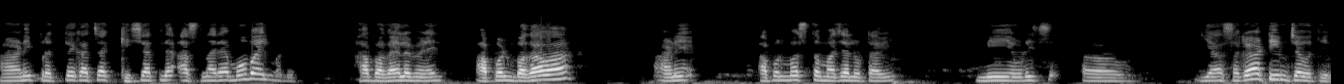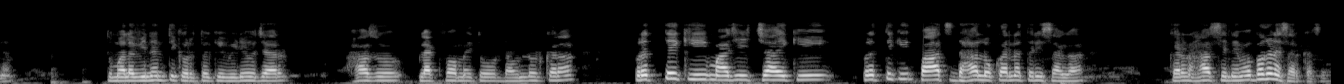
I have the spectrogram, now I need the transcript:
आणि प्रत्येकाच्या खिशातल्या असणाऱ्या मोबाईलमध्ये हा बघायला मिळेल. आपण बघावा आणि आपण मस्त मजा लुटावी. मी एवढीच या सगळ्या टीमच्या वतीनं तुम्हाला विनंती करतो की व्हिडिओ जार हा जो प्लॅटफॉर्म आहे तो डाउनलोड करा. प्रत्येकी माझी इच्छा आहे की प्रत्येकी पाच दहा लोकांना तरी सांगा. कारण हा सिनेमा बघण्यासारखाच आहे.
